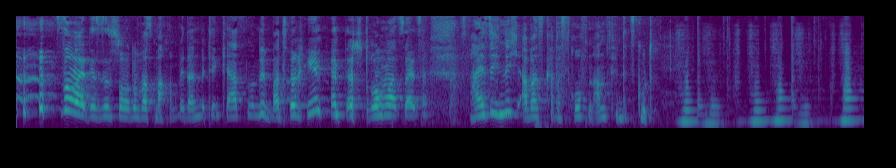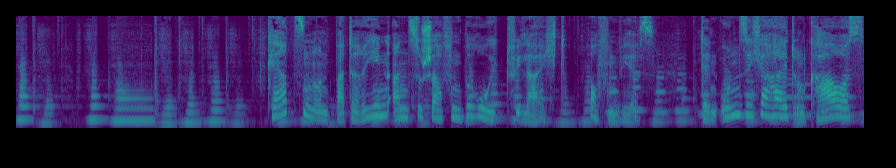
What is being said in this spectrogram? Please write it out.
so weit ist es schon. Und was machen wir dann mit den Kerzen und den Batterien, wenn der Stromausfall ist? Das weiß ich nicht, aber das Katastrophenamt findet es gut. Kerzen und Batterien anzuschaffen beruhigt vielleicht, hoffen wir es. Denn Unsicherheit und Chaos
